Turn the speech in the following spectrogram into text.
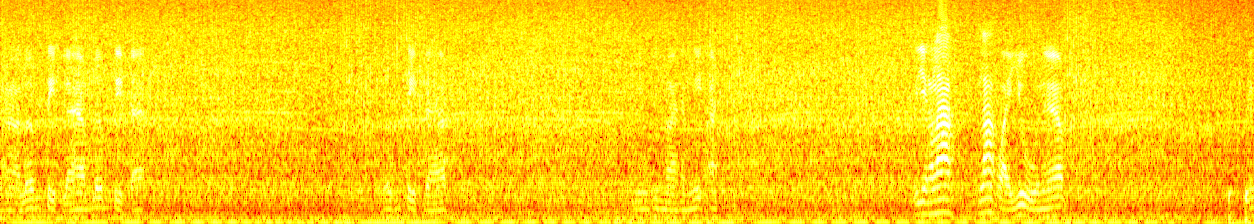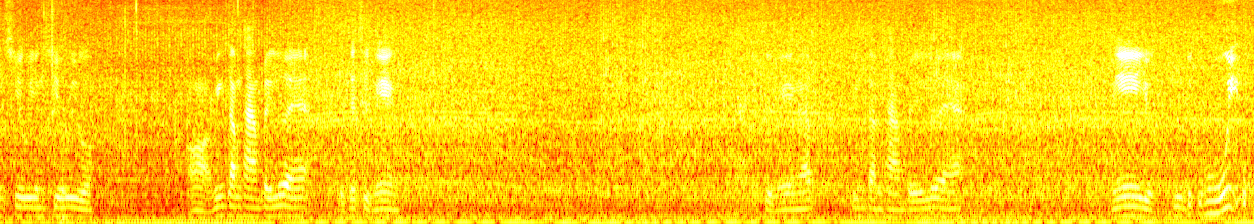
อาเริ่มติดแล้วครับเริ่มติดแล้วเริ่มติดแล้วครับวิ่งขึ้นมาทางนี้อะ ก็ยังลากลากไหวอยู่นะครับยังชิวยังชิวอยู่อ๋อวิ่งตามทางไปเรื่อยฮะเดี๋ยวจะถึงเองถึงเองครับวิ่งตามทางไปเรื่อยฮะนี่อยู่อยู่ตรงอุ้ยโอ้โห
